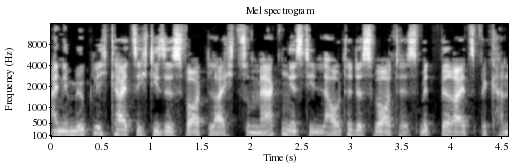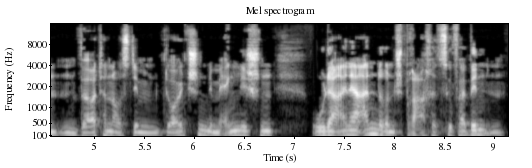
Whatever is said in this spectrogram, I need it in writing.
Eine Möglichkeit, sich dieses Wort leicht zu merken, ist die Laute des Wortes mit bereits bekannten Wörtern aus dem Deutschen, dem Englischen oder einer anderen Sprache zu verbinden.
